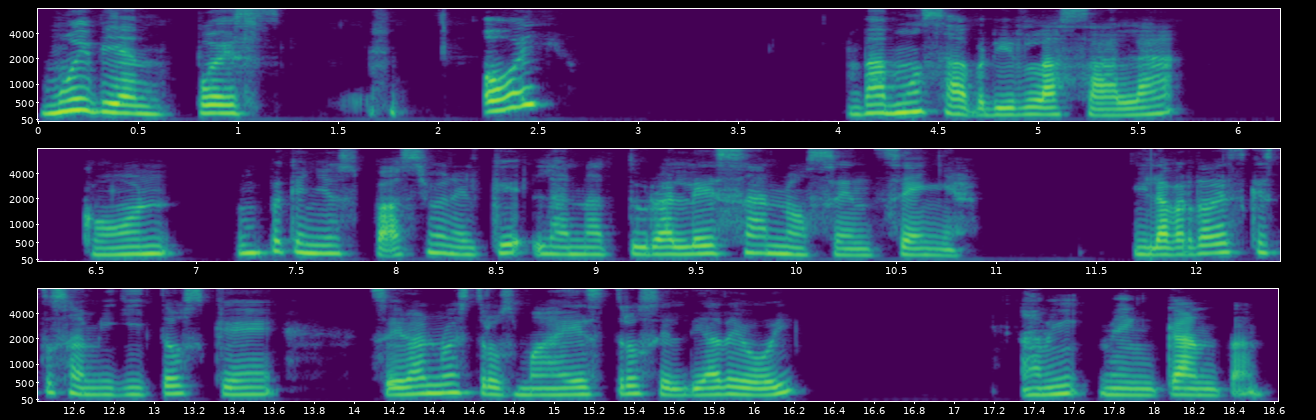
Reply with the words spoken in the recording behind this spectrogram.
Muy bien, pues hoy vamos a abrir la sala con un pequeño espacio en el que la naturaleza nos enseña. Y la verdad es que estos amiguitos que serán nuestros maestros el día de hoy, a mí me encantan.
